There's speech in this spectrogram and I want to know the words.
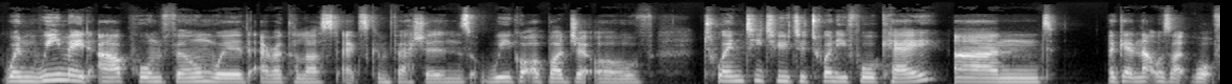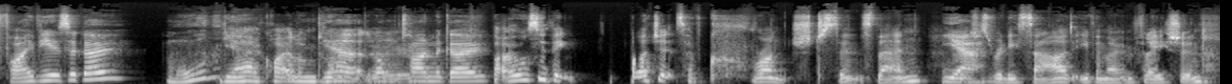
When we made our porn film with Erika Lust x confessions we got a budget of 22 to 24k and again that was like what five years ago more than yeah quite a long time yeah ago. long time ago But I also think budgets have crunched since then, Yeah. which is really sad, even though inflation.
